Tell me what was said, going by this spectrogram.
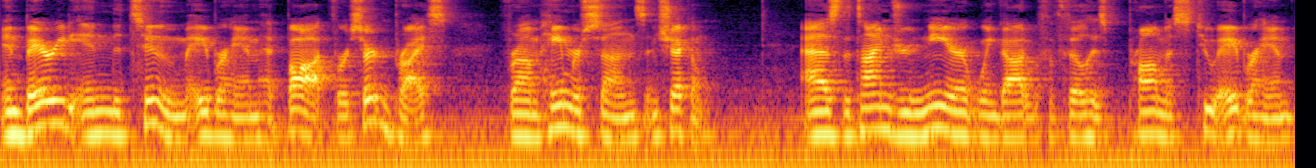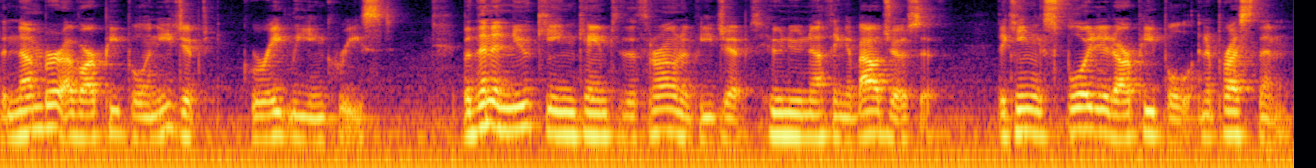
and buried in the tomb Abraham had bought for a certain price from Hamor's sons in Shechem. As the time drew near when God would fulfill his promise to Abraham, the number of our people in Egypt greatly increased. But then a new king came to the throne of Egypt who knew nothing about Joseph. The king exploited our people and oppressed them,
